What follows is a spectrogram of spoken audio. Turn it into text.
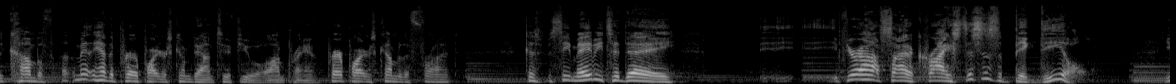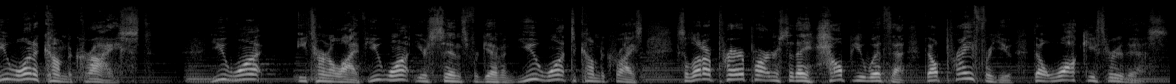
we come before, let me have the prayer partners come down to if you will while I'm praying. The prayer partners come to the front. Because, see, maybe today, if you're outside of Christ, this is a big deal. You want to come to Christ. You want eternal life. You want your sins forgiven. You want to come to Christ. So let our prayer partners today help you with that. They'll pray for you, they'll walk you through this.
